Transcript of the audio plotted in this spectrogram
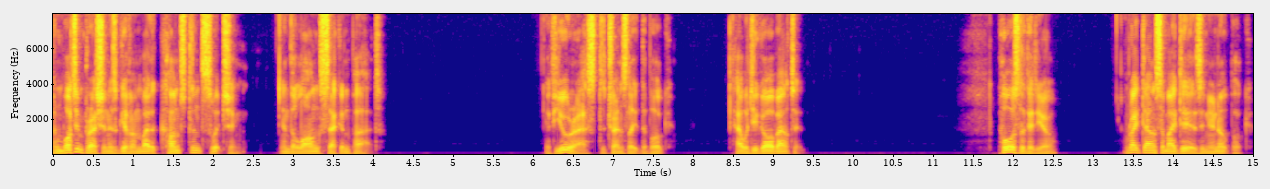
And what impression is given by the constant switching in the long second part? If you were asked to translate the book, how would you go about it? Pause the video, write down some ideas in your notebook.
